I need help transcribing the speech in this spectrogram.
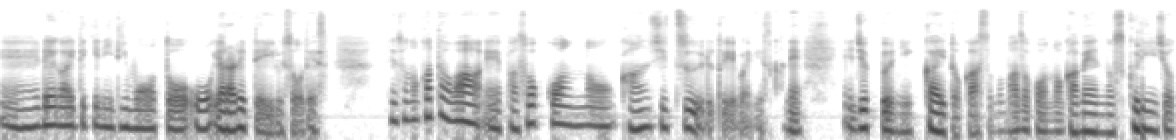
えー、例外的にリモートをやられているそうです。で、その方は、えー、パソコンの監視ツールといえばいいですかね。えー、10分に1回とか、そのパソコンの画面のスクリーンショッ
